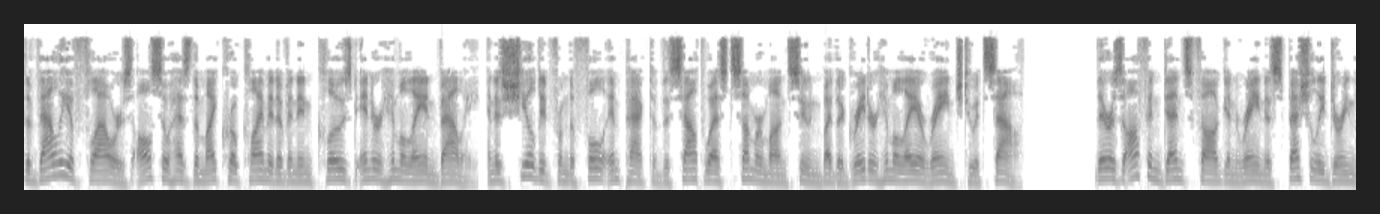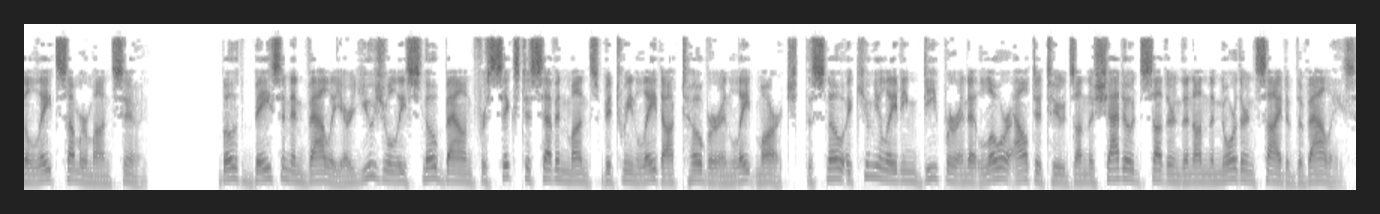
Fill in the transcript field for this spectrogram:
The Valley of Flowers also has the microclimate of an enclosed inner Himalayan valley, and is shielded from the full impact of the southwest summer monsoon by the Greater Himalaya Range to its south. There is often dense fog and rain especially during the late summer monsoon. Both basin and valley are usually snow-bound for six to seven months between late October and late March, the snow accumulating deeper and at lower altitudes on the shadowed southern than on the northern side of the valleys.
